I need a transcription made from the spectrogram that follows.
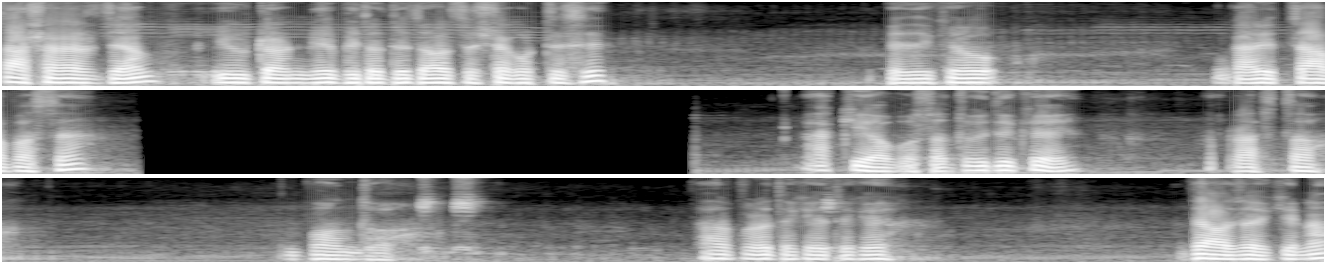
চাষার জ্যাম ইউটার্ন নিয়ে ভিতর দিয়ে যাওয়ার চেষ্টা করতেছি। এদিকেও গাড়ির চাপ আছে। একই অবস্থা, দুই দিকে রাস্তা বন্ধ। তারপরে দেখি এদিকে যাওয়া যায় কি না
